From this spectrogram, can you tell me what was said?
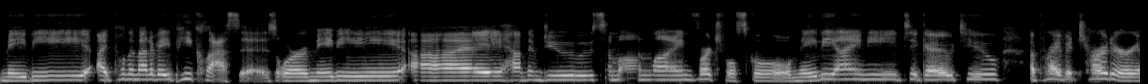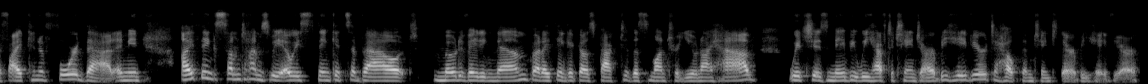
maybe I pull them out of AP classes, or maybe I have them do some online virtual school. Maybe I need to go to a private charter if I can afford that. I mean, I think sometimes we always think it's about motivating them, but I think it goes back to this mantra you and I have, which is maybe we have to change our behavior to help them change their behavior.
